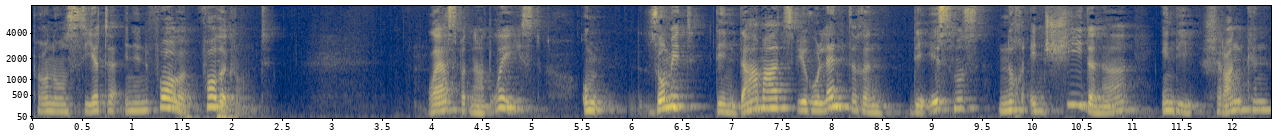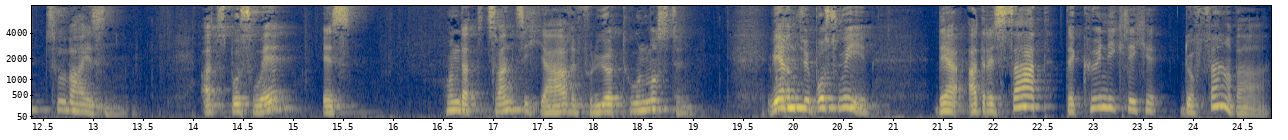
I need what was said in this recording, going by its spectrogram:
prononcierter in den Vordergrund. Last but not least, um somit den damals virulenteren Deismus noch entschiedener in die Schranken zu weisen, als Bossuet es 120 Jahre früher tun musste. Während für Bossuet der Adressat der königliche Dauphin war,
